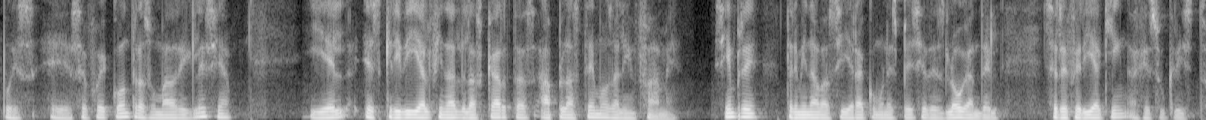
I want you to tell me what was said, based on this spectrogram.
pues eh, se fue contra su madre iglesia y él escribía al final de las cartas, aplastemos al infame. Siempre terminaba así, era como una especie de eslogan de él. Se refería a quién? A Jesucristo.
